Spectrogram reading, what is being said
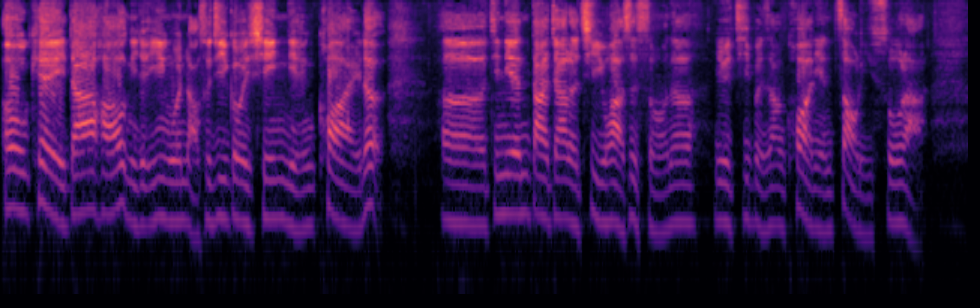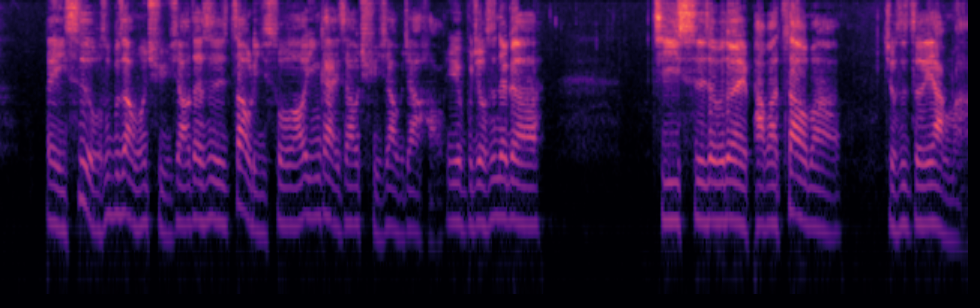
OK，大家好，你的英文老司机，各位新年快乐。呃，今天大家的计划是什么呢？因为基本上跨年照理说啦，北市我是不知道有没有取消，但是照理说应该还是要取消比较好，因为不就是那个机师对不对？啪啪照嘛，就是这样嘛。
